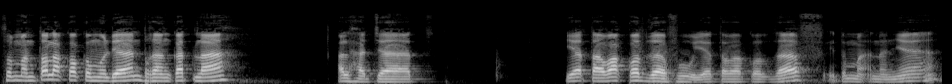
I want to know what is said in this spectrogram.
Sumantolako kemudian berangkatlah al-hajat Ya tawakodzafu, ya tawakodzaf itu maknanya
